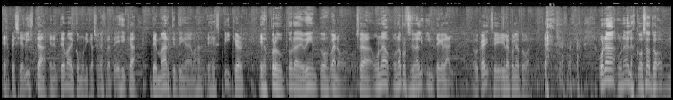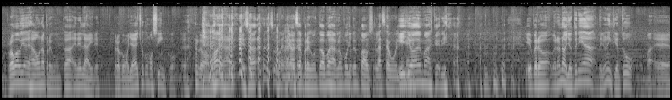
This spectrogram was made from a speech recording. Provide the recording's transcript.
especialista en el tema de comunicación estratégica, de marketing, además es speaker, es productora de eventos, bueno, o sea, una, una profesional integral, ¿ok? Sí, y la colina tobar. una, una de las cosas, Rob había dejado una pregunta en el aire, pero como ya he hecho como cinco, lo vamos a dejar, esa, esa pregunta vamos a dejarla un poquito en pausa. Clase. Y yo en- además quería. Y, pero, pero no, yo tenía, tenía una inquietud eh,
